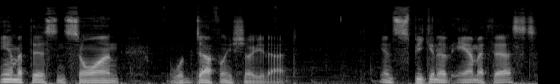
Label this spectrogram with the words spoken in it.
amethyst, and so on. We'll definitely show you that. And speaking of amethyst,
